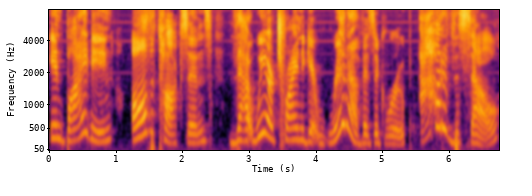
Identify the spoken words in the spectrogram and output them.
imbibing all the toxins that we are trying to get rid of as a group out of the cell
